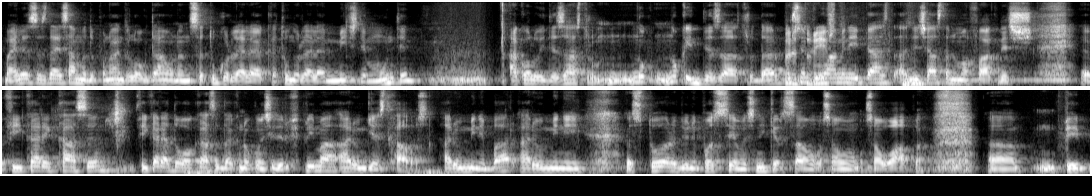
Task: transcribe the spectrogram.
Mai ales să-ți dai seama după un an de lockdown în sătucurile alea, cătunurile alea mici de munte, acolo e dezastru. Nu, nu că e dezastru, dar pur și simplu oamenii pe asta, deci asta nu mă fac. Deci fiecare casă, fiecare a doua casă, dacă nu o consider pe prima, are un guest house. Are un mini bar, are un mini store de unde poți să iei un sneaker sau, sau, sau o apă. Pe,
